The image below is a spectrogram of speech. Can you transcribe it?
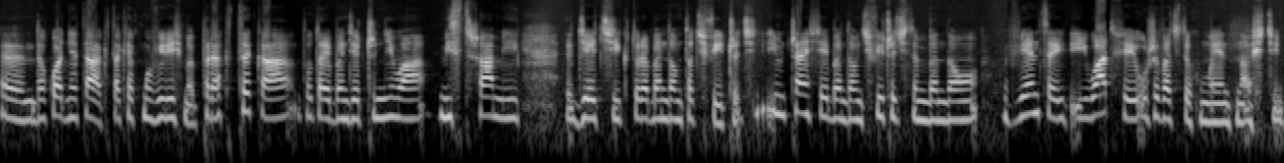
E, dokładnie tak, tak jak mówiliśmy, praktyka tutaj będzie czyniła mistrzami dzieci, które będą to ćwiczyć. Im częściej będą ćwiczyć, tym będą więcej i łatwiej używać tych umiejętności.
